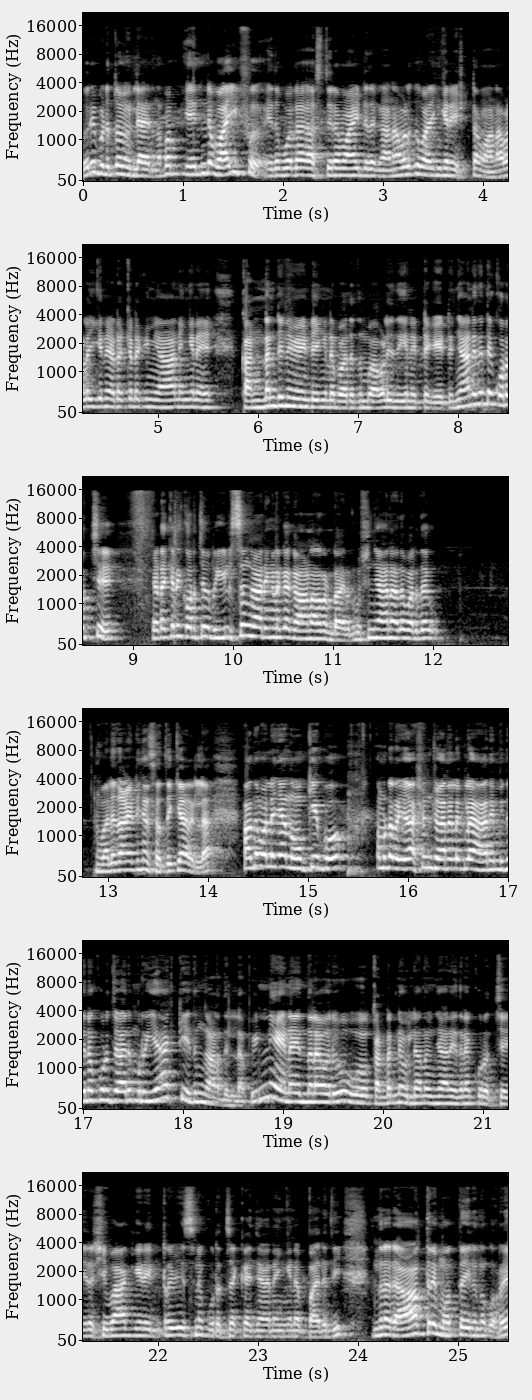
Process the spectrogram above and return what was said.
ഒരു പിടുത്തവും ഇല്ലായിരുന്നു. അപ്പം എന്റെ വൈഫ് ഇതുപോലെ സ്ഥിരമായിട്ട് ഇത് കാണാം. അവൾക്ക് ഭയങ്കര ഇഷ്ടമാണ്. അവളിങ്ങനെ ഇടയ്ക്കിടയ്ക്ക് ഞാനിങ്ങനെ കണ്ടന്റിന് വേണ്ടി ഇങ്ങനെ പരുത്തുമ്പോൾ അവൾ ഇതിങ്ങനെ ഇട്ട് കേട്ട് ഞാനിതിന്റെ കുറച്ച് ഇടയ്ക്കിടയ്ക്ക് കുറച്ച് റീൽസും കാര്യങ്ങളൊക്കെ കാണാറുണ്ടായിരുന്നു. പക്ഷെ ഞാനത് വളരെ വലുതായിട്ട് ഞാൻ ശ്രദ്ധിക്കാറില്ല. അതുപോലെ ഞാൻ നോക്കിയപ്പോൾ നമ്മുടെ റിയാക്ഷൻ ചാനലുകൾ ആരും ഇതിനെക്കുറിച്ച് ആരും റിയാക്ട് ചെയ്തും കാണുന്നില്ല. പിന്നെയാണ് ഇന്നലെ ഒരു കണ്ടന്റും ഇല്ലാന്ന് ഞാൻ ഇതിനെക്കുറിച്ച് ശിവാക്കിയുടെ ഇന്റർവ്യൂസിനെ കുറിച്ചൊക്കെ ഞാൻ ഇങ്ങനെ പരിധി ഇന്നലെ രാത്രി മൊത്തം ഇരുന്ന് കുറേ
